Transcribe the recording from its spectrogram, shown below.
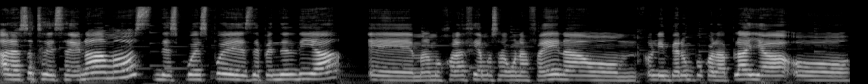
a las 8 desayunábamos, después pues depende del día, eh, a lo mejor hacíamos alguna faena o limpiar un poco la playa o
